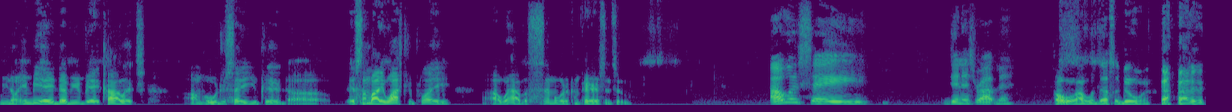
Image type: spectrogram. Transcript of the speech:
you know, NBA, WNBA, college? Um, who would you say you could, uh, if somebody watched you play, uh, would have a similar comparison to? I would say Dennis Rodman. Oh, I was. That's a good one. I didn't.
